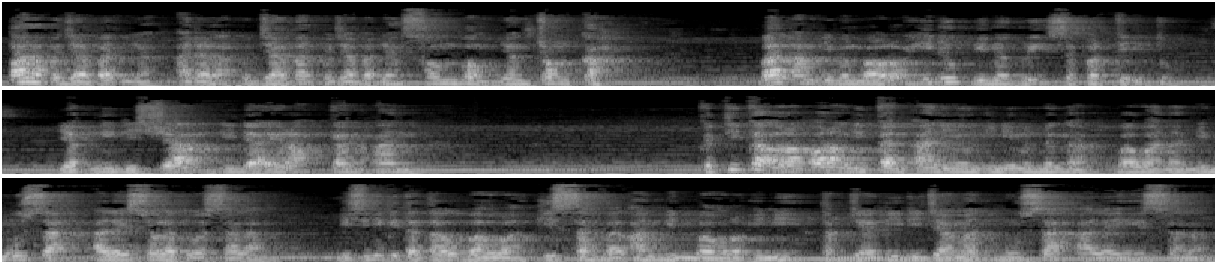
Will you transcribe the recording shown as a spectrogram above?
Para pejabatnya adalah pejabat-pejabat yang sombong, yang congkah. Bal'am ibn Ba'uro hidup di negeri seperti itu, yakni di Syam di daerah Kan'an Ketika orang-orang di Kan'aniun ini mendengar bahwa Nabi Musa alaihissalatu wassalam di sini kita tahu bahwa kisah Bal'am bin Bauro ini terjadi di zaman Musa alaihissalam.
